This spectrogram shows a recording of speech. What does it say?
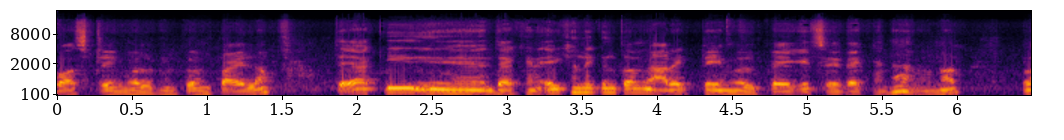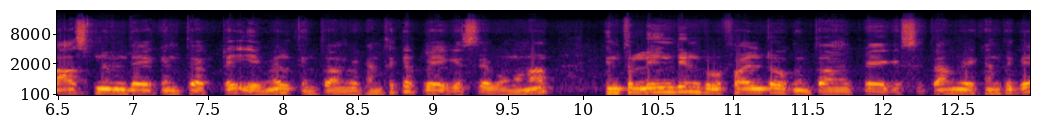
পাঁচটা ইমেল কিন্তু আমি পাইলাম। তো একই দেখেন, এখানে কিন্তু আমি আরেকটা ইমেল পেয়ে গেছি, দেখেন হ্যাঁ ওনার লাস্ট নেম দিয়ে কিন্তু একটা ইমেল কিন্তু আমি এখান থেকে পেয়ে গেছি এবং ওনার কিন্তু লিঙ্কডিন প্রোফাইলটাও কিন্তু আমি পেয়ে গেছি। তো আমি এখান থেকে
